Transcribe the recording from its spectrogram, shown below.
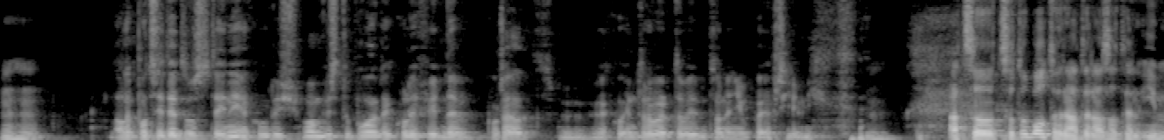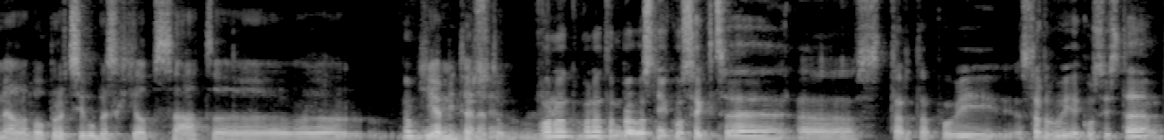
Hmm. Ale pocit je to stejný, jako když mám vystupovat kdekoliv jinde, pořád jako introvertovi to není úplně příjemný. Hmm. A co, co to bylo teda, teda za ten e-mail, nebo proč si vůbec chtěl psát uh, no, internetu? Ona, ona tam byla vlastně jako sekce uh, startupový, startupový ekosystém,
